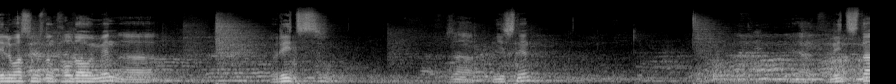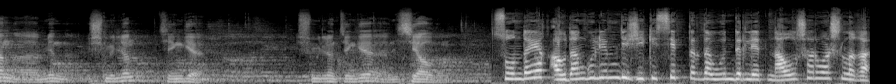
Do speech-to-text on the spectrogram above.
елбасымыздың қолдауымен риц несінен? Рицтан мен 3 миллион теңге 3 миллион теңге несие алдым. Сондай ақ аудан көлемінде жеке секторда өндірілетін ауыл шаруашылығы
